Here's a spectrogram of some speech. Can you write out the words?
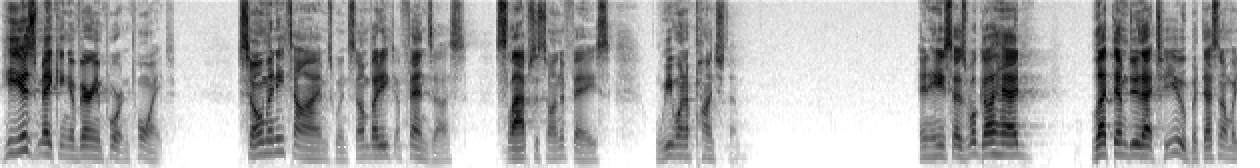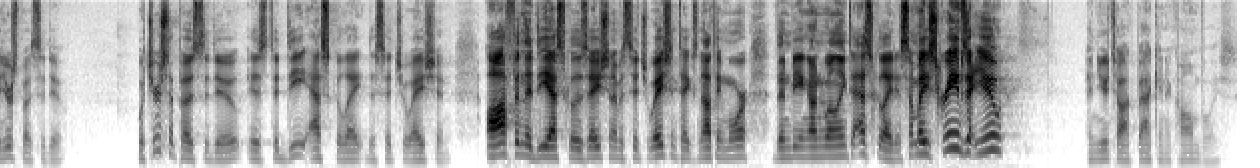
he is making a very important point. So many times when somebody offends us, slaps us on the face, we want to punch them. And he says, Well, go ahead, let them do that to you, but that's not what you're supposed to do. What you're supposed to do is to de escalate the situation. Often, the de escalation of a situation takes nothing more than being unwilling to escalate it. Somebody screams at you, and you talk back in a calm voice.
